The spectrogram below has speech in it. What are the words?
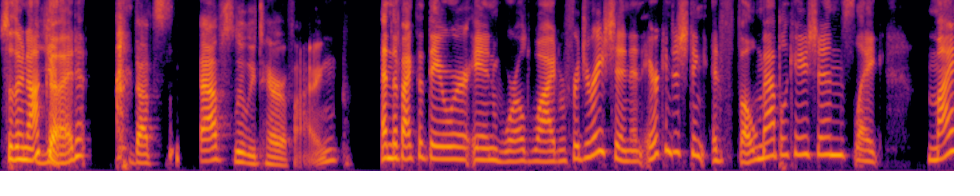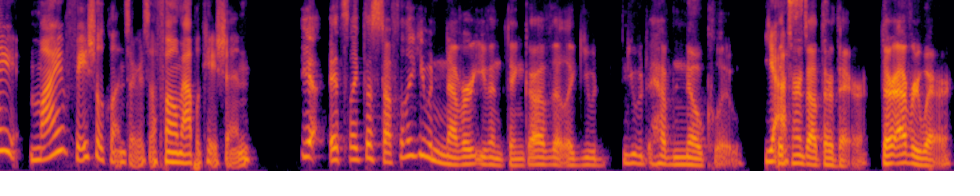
So they're not Yeah. good. That's absolutely terrifying. and the fact that they were in worldwide refrigeration and air conditioning and foam applications like my my facial cleanser is a foam application Yeah, it's like the stuff that like you would never even think of that like you would you would have no clue. Yes It turns out they're there. They're everywhere.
